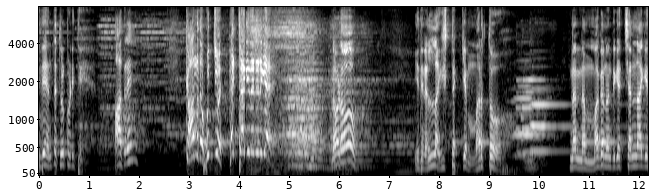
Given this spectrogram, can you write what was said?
ಇದೆ ಅಂತ ತಿಳ್ಕೊಂಡಿದ್ದೆ. ಆದ್ರೆ ಕಾಮದ ಹುಚ್ಚು ಹೆಚ್ಚಾಗಿದೆ ನಿನಗೆ. ನೋಡು, ಇದನ್ನೆಲ್ಲ ಇಷ್ಟಕ್ಕೆ ಮರೆತು ನನ್ನ ಮಗನೊಂದಿಗೆ ಚೆನ್ನಾಗಿ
